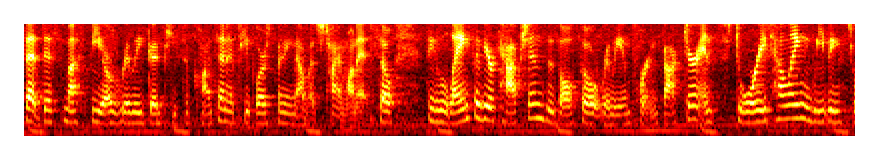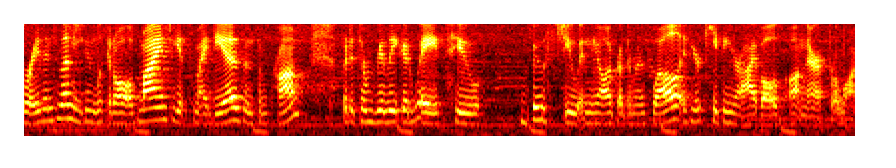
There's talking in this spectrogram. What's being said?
that this must be a really good piece of content if people are spending that much time on it. So the length of your captions is also a really important factor and storytelling, weaving stories into them. You can look at all of mine to get some ideas and some prompts, but it's a really good way to boost you in the algorithm as well if you're keeping your eyeballs on there for longer.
